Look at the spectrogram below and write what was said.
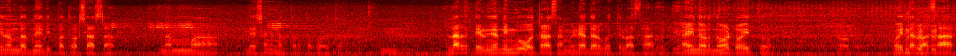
ಇನ್ನೊಂದು ಹದಿನೈದು ಇಪ್ಪತ್ತು ವರ್ಷ ಸರ್. ನಮ್ಮ ದೇಶ ಇನ್ನೊಂದು ಥರ ತೊಗೊಳ್ತಾರೆ ಎಲ್ಲರಿಗೂ ತಿಳಿದ ನಿಮಗೂ ಗೊತ್ತಲ್ಲ ಸರ್ ಮೀಡಿಯಾದವ್ರು ಗೊತ್ತಿಲ್ವಾ ಸರ್? ಐನೂರು ನೋಟ್ ಹೋಯ್ತು. ಹೋಯ್ತಲ್ವಾ ಸರ್?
